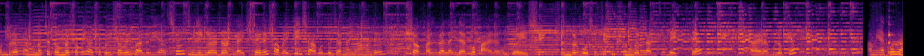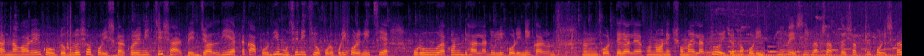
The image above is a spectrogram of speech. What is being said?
বন্ধুরা, কেমন আছো তোমরা সবাই? আশা করি সবাই ভালোই আছো। ঝিলিগ্রার ডট লাইফস্টাইলে সবাইকেই স্বাগত জানাই আমাদের সকালবেলায়। দেখো, পায়রা দুটো এসে সুন্দর বসেছে, খুব সুন্দর লাগছে দেখতে পায়রাগুলোকে। আমি এখন রান্নাঘরের কৌটোগুলো সব পরিষ্কার করে নিচ্ছি, সার্পের জল দিয়ে একটা কাপড় দিয়ে মুছে নিচ্ছি, ওপর ওপরই করে নিচ্ছি। পুরো এখন ঢালাঢুলি করিনি কারণ করতে গেলে এখন অনেক সময় লাগবে, ওই জন্য করিনি। আমি বেশিরভাগ সপ্তাহে সপ্তাহে পরিষ্কার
